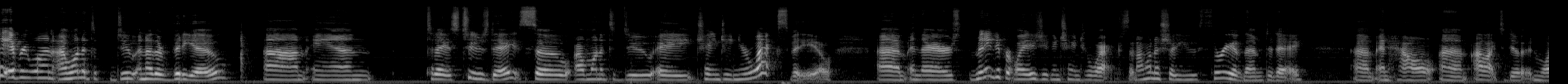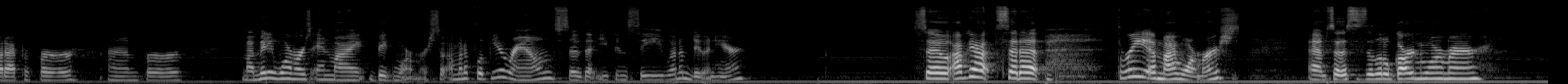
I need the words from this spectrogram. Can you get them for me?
Hey everyone, I wanted to do another video um, and today is Tuesday, so I wanted to do a changing your wax video. Um, and there's many different ways you can change your wax and I'm going to show you three of them today um, and how um, I like to do it and what I prefer um, for my mini warmers and my big warmers. So I'm going to flip you around so that you can see what I'm doing here. So I've got set up three of my warmers. Um, so this is the little garden warmer,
